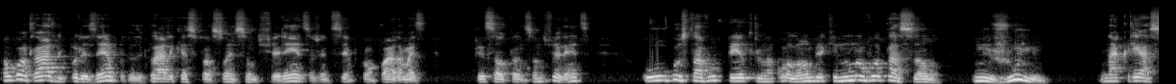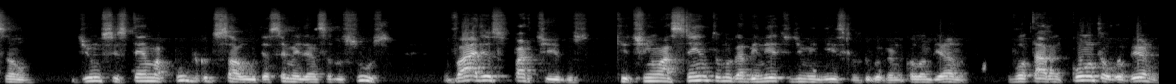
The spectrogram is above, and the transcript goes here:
Ao contrário, de, por exemplo, claro que as situações são diferentes, a gente sempre compara, mas ressaltando são diferentes. O Gustavo Petro, na Colômbia, que numa votação em junho, na criação de um sistema público de saúde à semelhança do SUS, vários partidos que tinham assento no gabinete de ministros do governo colombiano votaram contra o governo,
